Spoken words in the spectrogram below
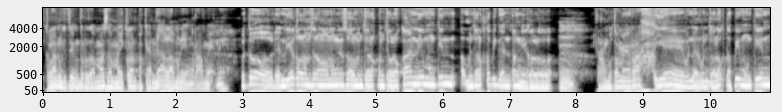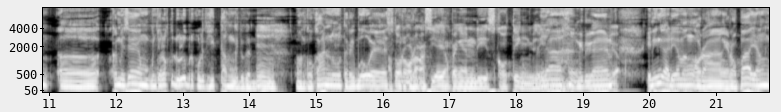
iklan gitu yang terutama sama iklan pakaian dalam nih yang rame nih. Betul Dan dia kalau misalnya ngomongin soal mencolok-mencolokan Nih mungkin eh, mencolok tapi ganteng ya Kalau Hmm. Rambutnya merah. Iya benar mencolok tapi mungkin eh kan biasanya yang mencolok tuh dulu berkulit hitam gitu kan. Hmm. Nuanco Kanu, Terry Boes. Atau orang-orang Asia yang pengen di scouting gitu Ya gitu kan. Ya. Ini enggak dia emang orang Eropa yang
